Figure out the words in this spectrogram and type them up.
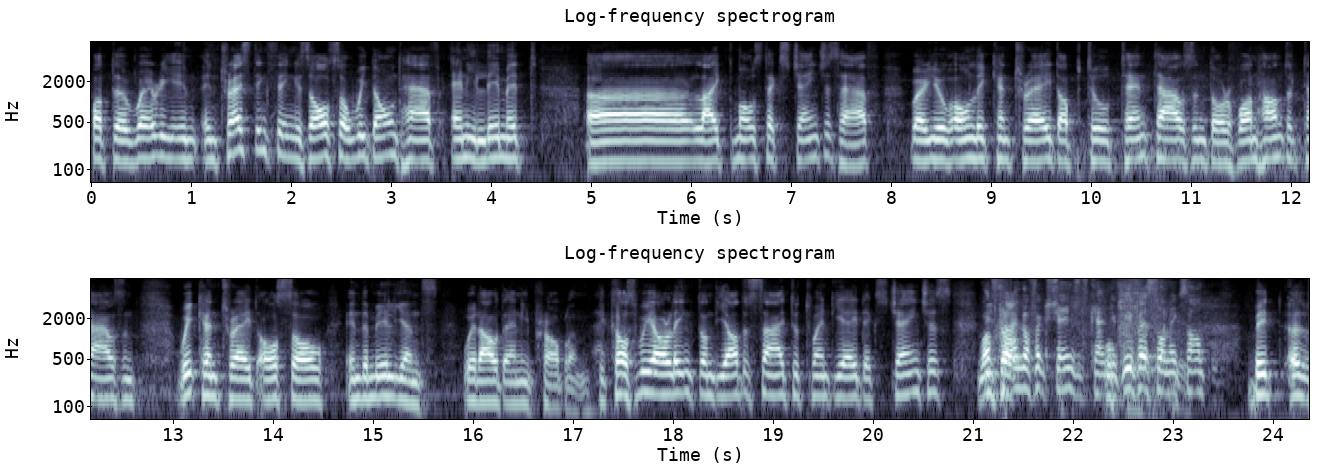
But the very in, interesting thing is also we don't have any limit uh, like most exchanges have, where you only can trade up to 10,000 or 100,000. We can trade also in the millions without any problem because we are linked on the other side to 28 exchanges. What we kind of exchanges? Can you give us some examples? Bit, uh,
